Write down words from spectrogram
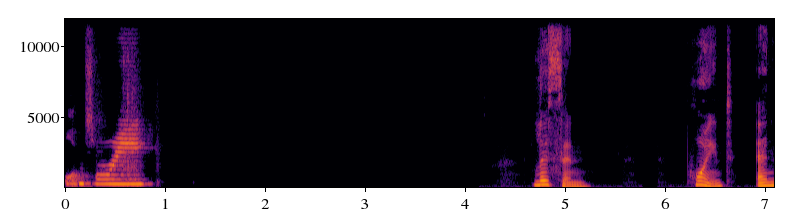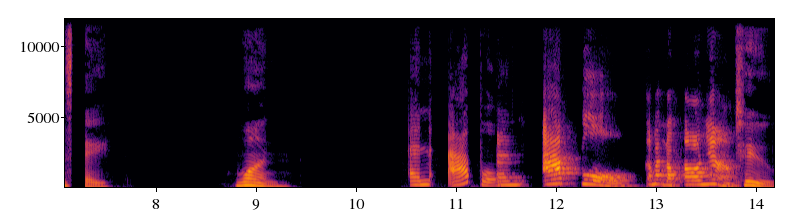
Oh, I'm sorry. Listen, point, and say. 1, An apple. An apple. Các bạn đọc to nhá. 2,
